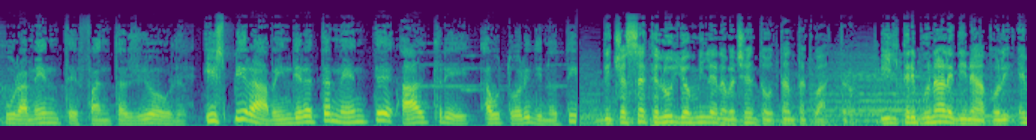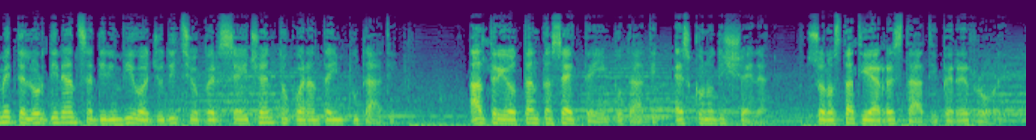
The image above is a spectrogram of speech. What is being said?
puramente fantasiose, ispirava indirettamente altri autori di notizie. 17 luglio 1984. Il Tribunale di Napoli emette l'ordinanza di rinvio a giudizio per 640 imputati. Altri 87 imputati escono di scena. Sono stati arrestati per errore.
